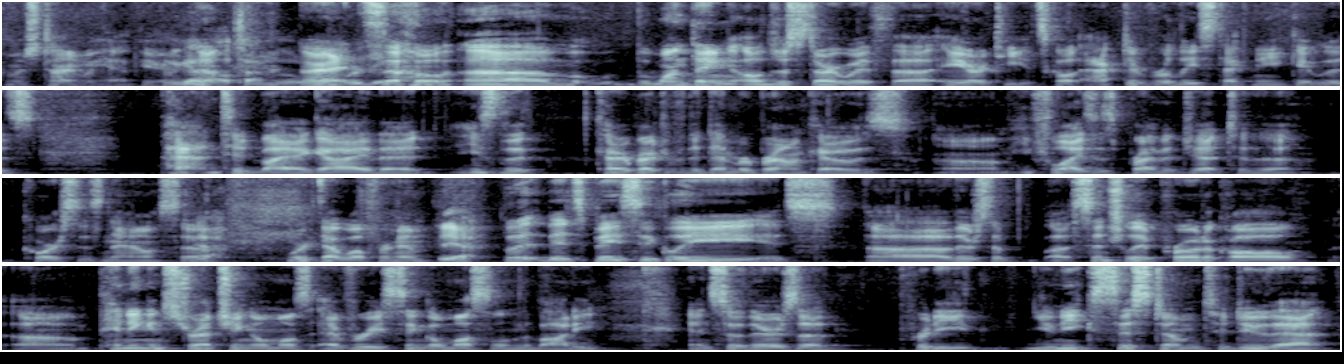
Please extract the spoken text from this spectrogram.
How much time we have here? We got all time in the world. right. So um, the one thing I'll just start with uh, ART. It's called active release technique. It was patented by a guy that he's the chiropractor for the Denver Broncos. Um, he flies his private jet to the courses now, so Yeah. worked out well for him. Yeah. But it's basically it's uh, there's a essentially a protocol um, pinning and stretching almost every single muscle in the body, and so there's a pretty unique system to do that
